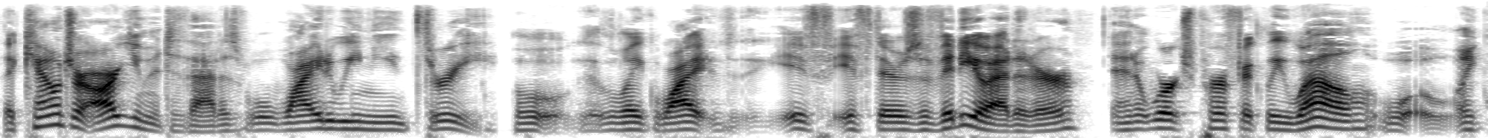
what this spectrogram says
The counter argument to that is well why do we need three? Well, like why if if there's a video editor and it works perfectly well like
